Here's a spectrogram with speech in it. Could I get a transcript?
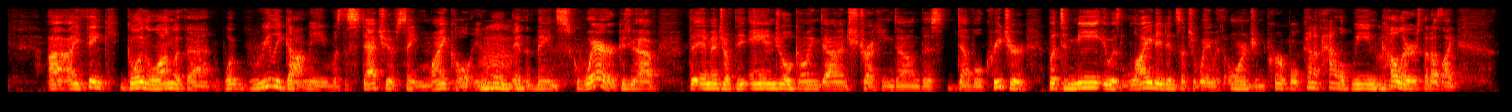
I I think going along with that, what really got me was the statue of Saint Michael in the mm. in the main square because you have the image of the angel going down and striking down this devil creature. But to me, it was lighted in such a way with orange and purple, kind of Halloween colors that I was like,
